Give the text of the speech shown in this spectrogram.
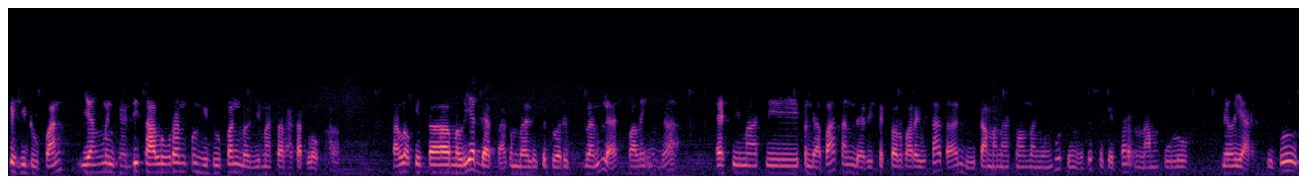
kehidupan yang menjadi saluran penghidupan bagi masyarakat lokal. Kalau kita melihat data kembali ke 2019, paling enggak estimasi pendapatan dari sektor pariwisata di Taman Nasional Tanjung Puting itu sekitar 60 miliar. Itu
